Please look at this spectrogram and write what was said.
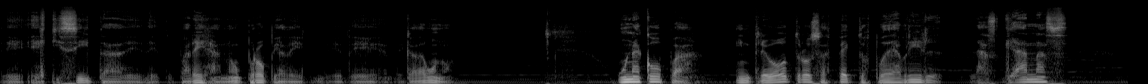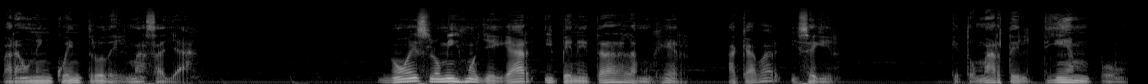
de exquisita de, tu pareja, ¿no? Propia de, de cada uno. Una copa, entre otros aspectos, puede abrir las ganas para un encuentro del más allá. No es lo mismo llegar y penetrar a la mujer, acabar y seguir, que tomarte el tiempo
